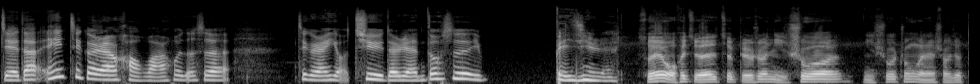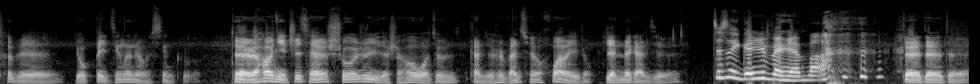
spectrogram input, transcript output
觉得，哎，这个人好玩，或者是这个人有趣的人，都是北京人。所以我会觉得，就比如说你说你说中文的时候，就特别有北京的那种性格。对，然后你之前说日语的时候，我就感觉是完全换了一种人的感觉。这是一个日本人吧？对对对，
